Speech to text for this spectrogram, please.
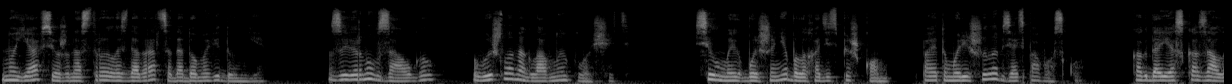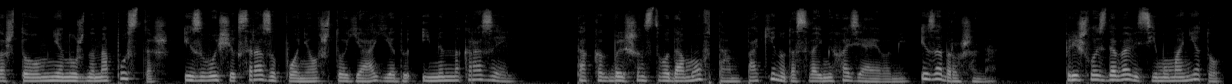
Но я все же настроилась добраться до дома ведуньи. Завернув за угол, вышла на главную площадь. Сил моих больше не было ходить пешком, поэтому решила взять повозку. Когда я сказала, что мне нужно на пустошь, извозчик сразу понял, что я еду именно к Розель, так как большинство домов там покинуто своими хозяевами и заброшено. Пришлось добавить ему монету,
